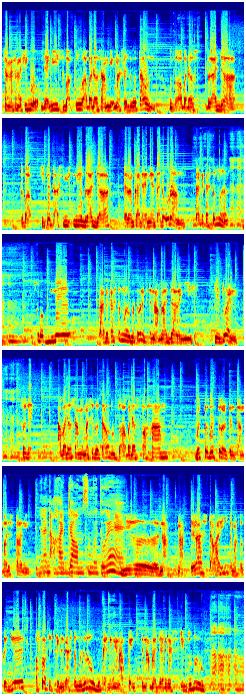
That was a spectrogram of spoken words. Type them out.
sangat-sangat sibuk. Jadi sebab tu Abang Daus ambil masa 2 tahun untuk Abang Daus belajar. Sebab kita tak semestinya belajar dalam keadaan yang tak ada orang, tak ada customer. Mm, mm, mm, mm. Sebab bila tak ada customer, macam mana kita nak belajar lagi skill tu kan? So jadi Abang Daus ambil masa 2 tahun untuk Abang Daus faham betul-betul tentang barista ni. Yalah nak hadam semua tu kan. Ya, nak nak jelas setiap hari kita masuk kerja, of course kita kena customer dulu, bukan Mhm. dengan apa yang kita nak belajar dengan skill tu dulu. Ah ah ah. ah.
